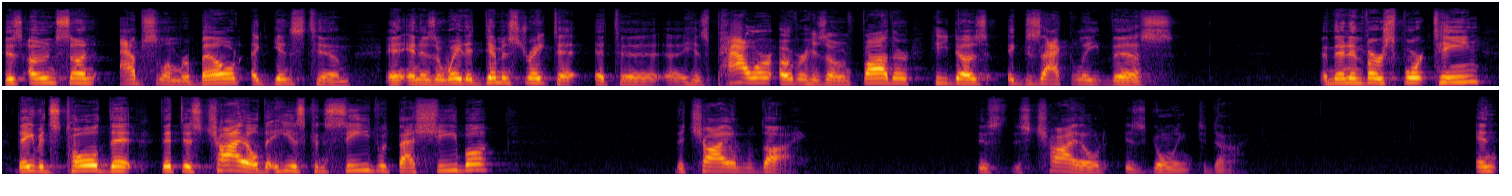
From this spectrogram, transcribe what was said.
His own son Absalom rebelled against him. And, and as a way to demonstrate to, uh, to uh, his power over his own father, he does exactly this. And then in verse 14, David's told that, that this child that he has conceived with Bathsheba, the child will die this, this child is going to die. And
